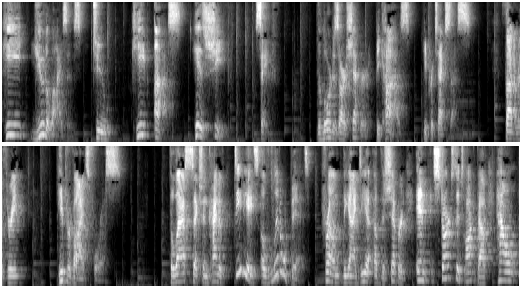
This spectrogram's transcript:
he utilizes to keep us, his sheep, safe. The Lord is our shepherd because he protects us. Thought number three, he provides for us. The last section kind of deviates a little bit from the idea of the shepherd and starts to talk about how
